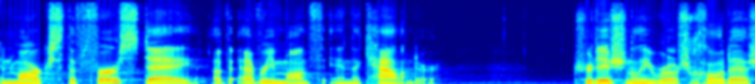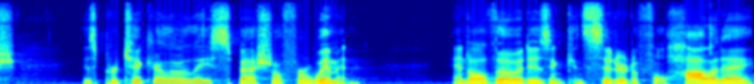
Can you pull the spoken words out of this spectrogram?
and marks the first day of every month in the calendar. Traditionally, Rosh Chodesh is particularly special for women, and although it isn't considered a full holiday,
